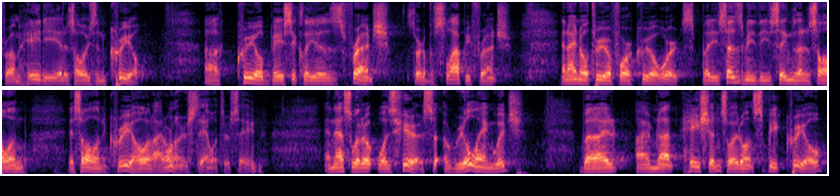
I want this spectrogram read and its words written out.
from Haiti, and it's always in Creole. Uh, Creole basically is French, sort of a sloppy French, and I know three or four Creole words. But he sends me these things, and it's all in it's all in Creole, and I don't understand what they're saying. And that's what it was here. It's a real language, but I, I'm not Haitian, so I don't speak Creole.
